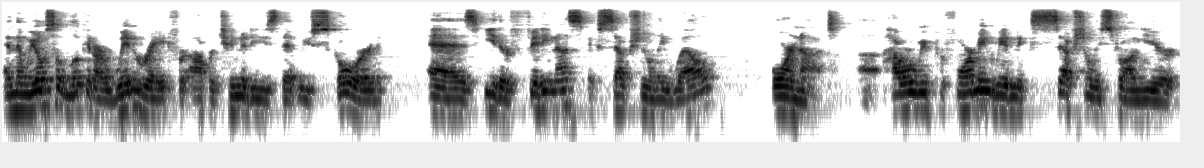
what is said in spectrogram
And then we also look at our win rate for opportunities that we've scored as either fitting us exceptionally well or not. Uh, how are we performing? We had an exceptionally strong year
